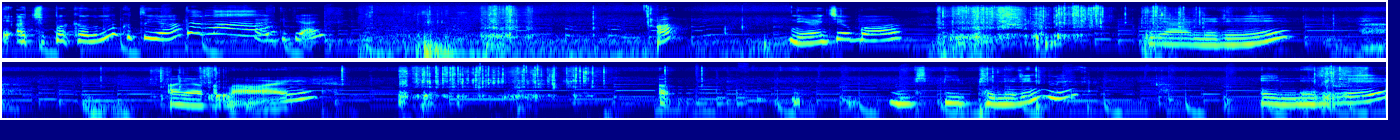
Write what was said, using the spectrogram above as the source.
E, açıp bakalım mı kutuya? Tamam. Hadi gel. Ne acaba? Diğerleri ayaklar. Bir, bir pelerin mi? Elleri.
